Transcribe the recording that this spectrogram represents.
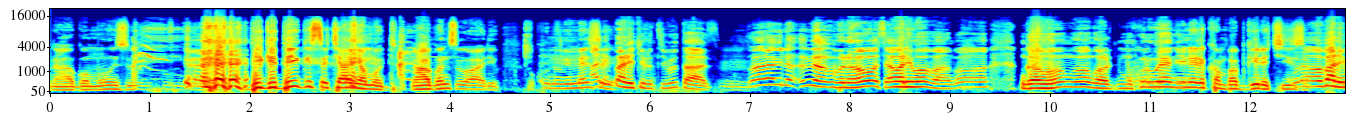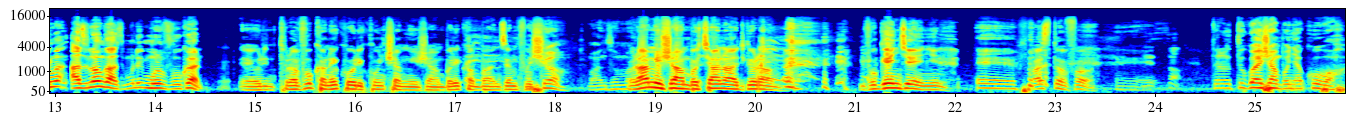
Ntago muzi uri kumbwira. digi digi se cyanyamudu ntago nzi uwo ari we. Ukuntu bimeze. Ariko hari ikintu tiba utazi bino- ubona bose baba barimo bavuga ngo ngo ngo ngo mukuru we nyine reka mbabwire muri cyiza abavandimwe as long as muri muvukana Eh, uri- turavukana ariko uri kunca mu ijambo reka mbanze for mvuge. Urama ijambo cyane naryo urama mvuge njyenyine. Eh. First of all. Tugwa ijambo nyakubahwa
